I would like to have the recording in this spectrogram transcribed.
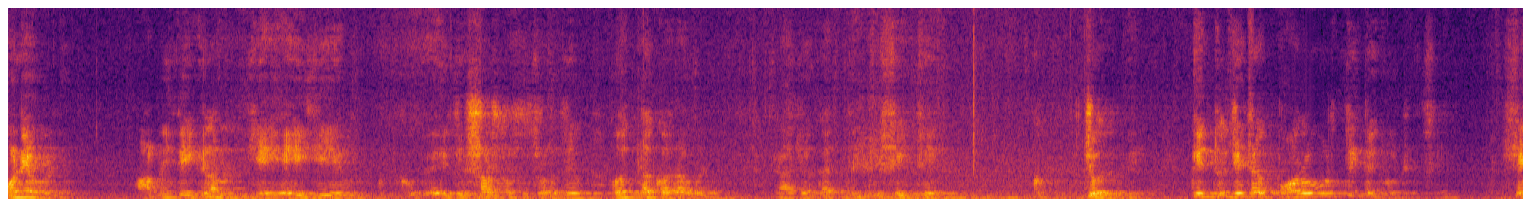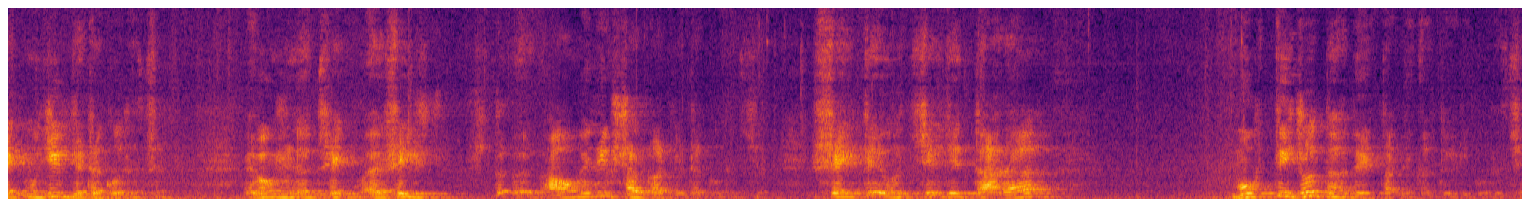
মনে হলো, আমি দেখলাম যে এই যে এই যে সশস্ত্র হত্যা করা হলো রাজাকারদেরকে সেইটা চলবে। কিন্তু যেটা পরবর্তীতে ঘটেছে, শেখ মুজিব যেটা করেছেন এবং শেখ, সেই আওয়ামী লীগ সরকার যেটা করেছে, সেইটা হচ্ছে যে তারা মুক্তিযোদ্ধাদের তালিকা তৈরি করেছে।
